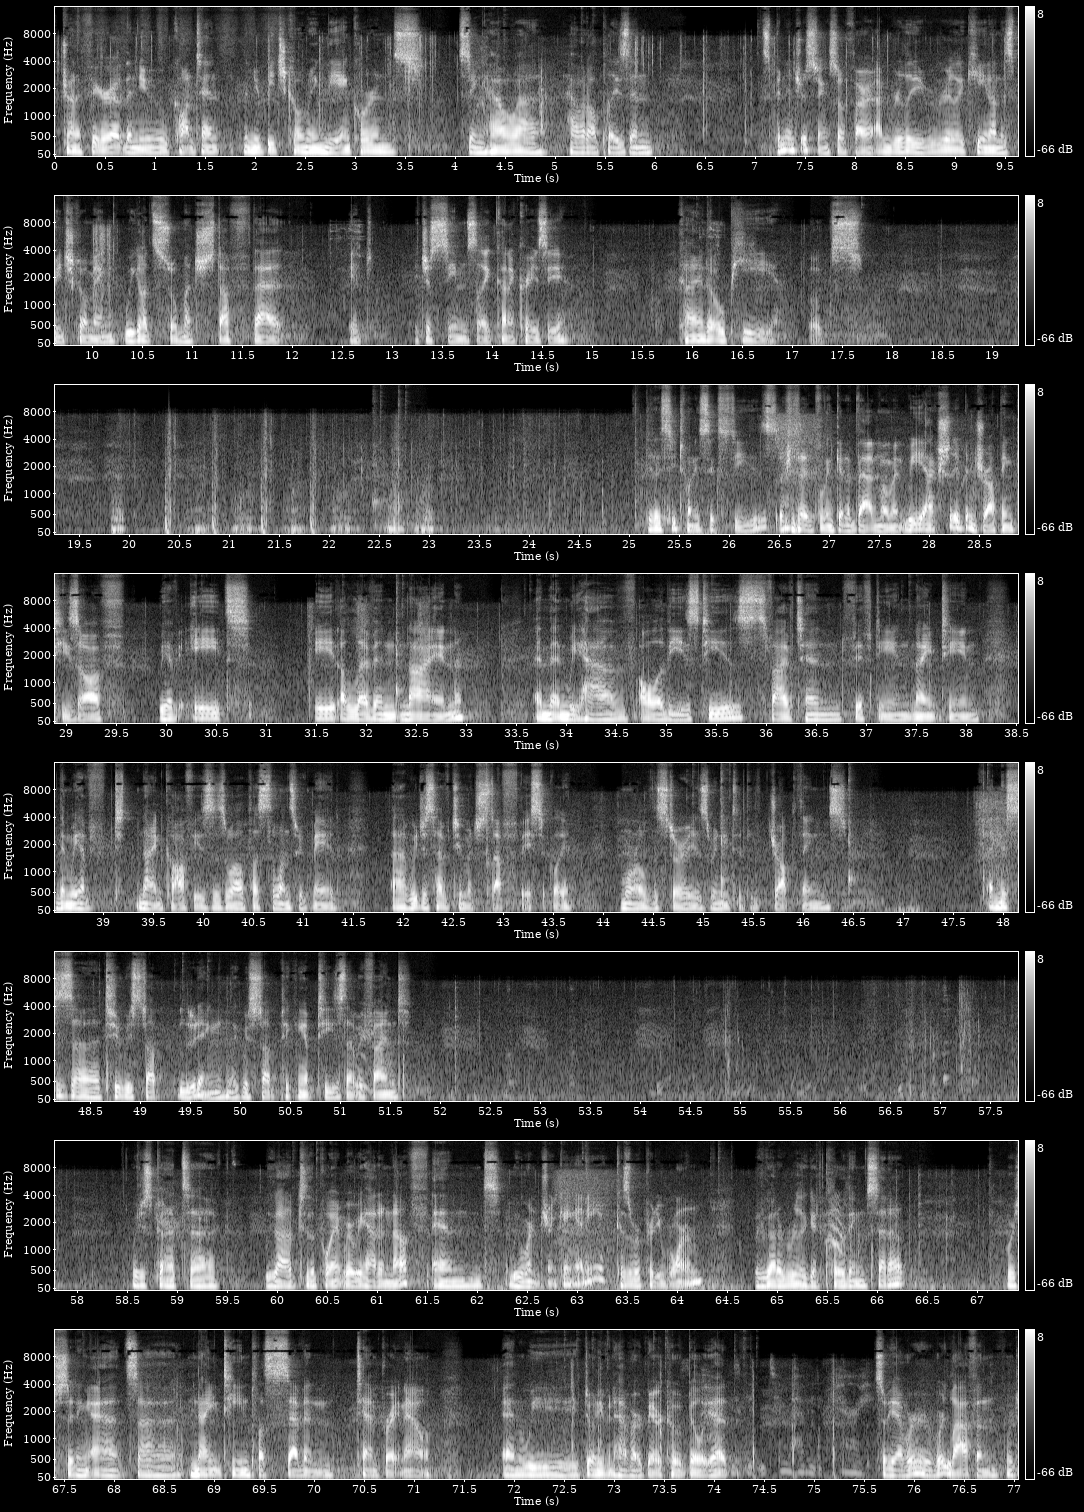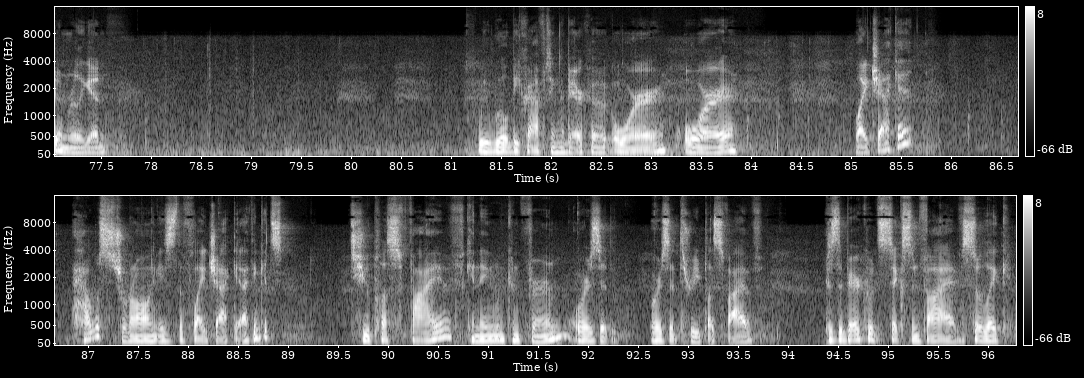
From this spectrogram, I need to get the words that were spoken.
Trying to figure out the new content, the new beachcombing, the acorns, seeing how uh how it all plays in. It's been interesting so far. I'm really, really keen on this beachcombing. We got so much stuff that it it just seems like kind of crazy. Kind of OP, folks. Did I see 26 Ts? Or did I blink at a bad moment? We actually have been dropping Ts off. We have 8, 8, 11, 9. And then we have all of these Ts 5, 10, 15, 19. And then we have 9 coffees as well, plus the ones we've made. Uh, we just have too much stuff, basically. Moral of the story is we need to drop things. And this is uh, too, we stop looting. Like, we stop picking up Ts that we find. We just got uh, we got to the point where we had enough and we weren't drinking any because we're pretty warm. We've got a really good clothing setup. We're sitting at uh, 19 plus 7 temp right now, and we don't even have our bear coat built yet. So yeah, we're we're laughing. We're doing really good. We will be crafting a bear coat or or light jacket how strong is the flight jacket? I think it's two plus five. Can anyone confirm, or is it or is it three plus five? Because the bear coat's six and five. So like,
